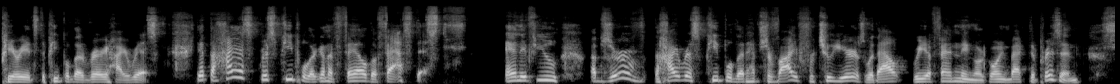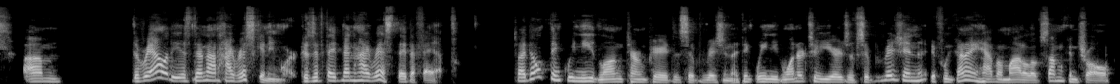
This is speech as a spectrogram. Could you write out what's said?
periods to people that are very high risk. Yet the highest risk people are going to fail the fastest. And if you observe the high risk people that have survived for two years without reoffending or going back to prison, um, the reality is they're not high risk anymore. Because if they've been high risk, they'd have failed. So I don't think we need long-term periods of supervision. I think we need one or two years of supervision if we're going to have a model of some control.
